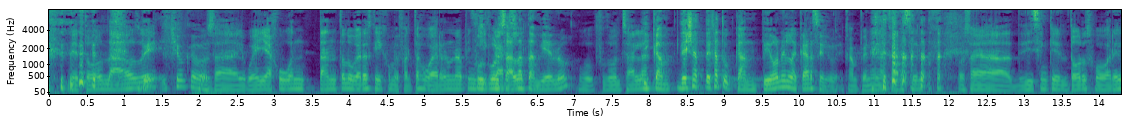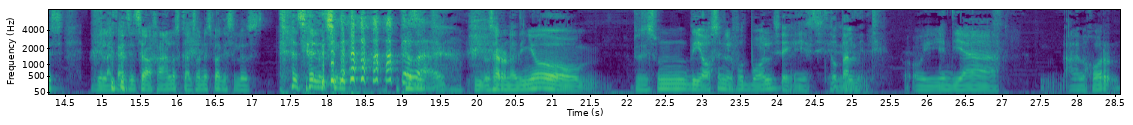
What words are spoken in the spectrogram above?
de todos lados, güey. De hecho, cabrón. O sea, el güey ya jugó en tantos lugares que dijo, me falta jugar en una pinche Fútbol cárcel". sala también, ¿no? Fútbol sala. Y cam- deja, deja tu campeón en la cárcel, güey. campeón en la cárcel. o sea, dicen que todos los jugadores de la cárcel se bajaban los calzones para que se los, se los. Entonces, o sea, Ronaldinho pues es un dios en el fútbol. Sí, Este, totalmente. Hoy en día, a lo mejor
